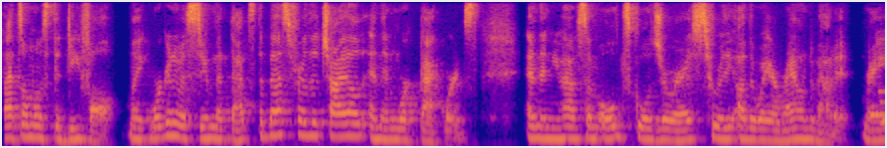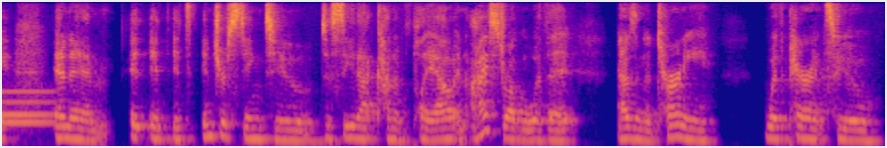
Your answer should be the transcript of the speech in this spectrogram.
that's almost the default. Like we're going to assume that that's the best for the child and then work backwards. And then you have some old school jurists who are the other way around about it, right? And um, it, it, it's interesting to to see that kind of play out. And I struggle with it as an attorney with parents who,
